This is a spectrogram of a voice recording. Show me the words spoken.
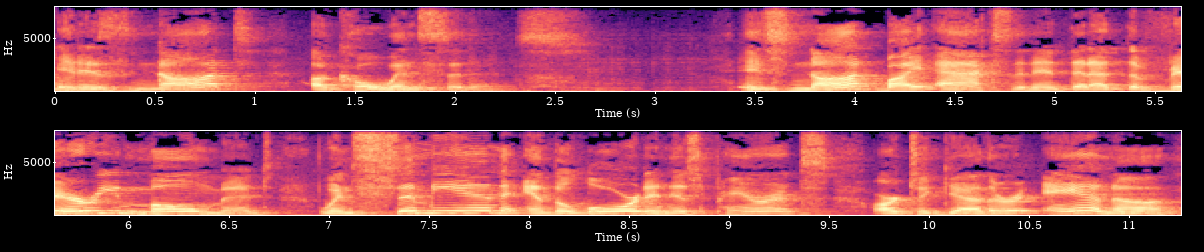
It is not a coincidence. It's not by accident that at the very moment when Simeon and the Lord and his parents are together, Anna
